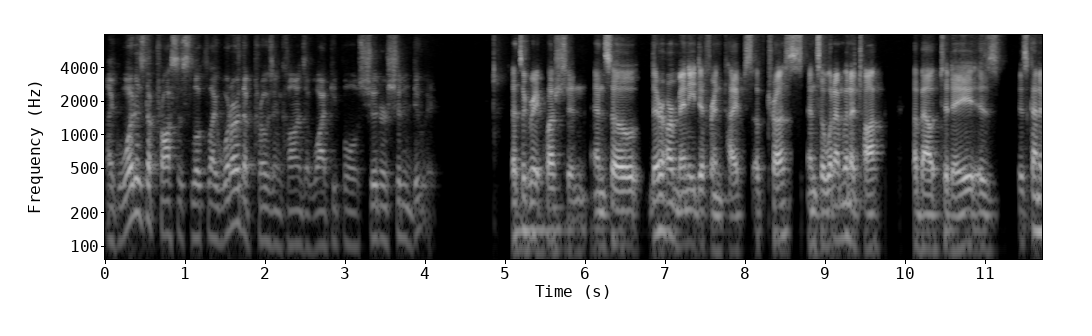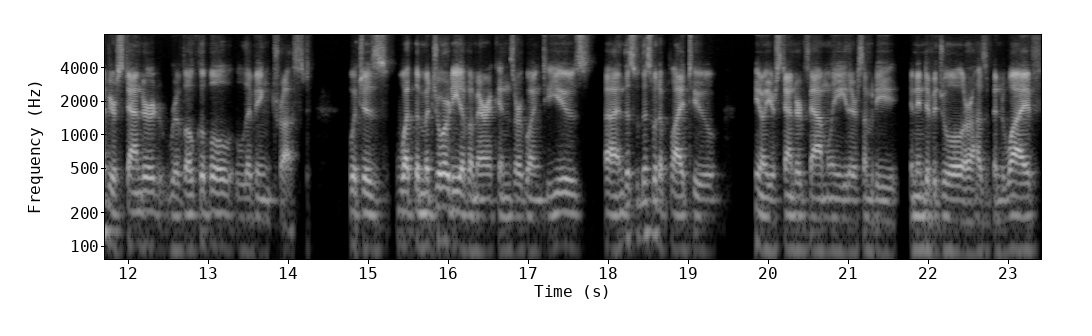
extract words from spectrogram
Like, what does the process look like? What are the pros and cons of why people should or shouldn't do it? That's a great question. And so, there are many different types of trusts. And so, what I'm going to talk about today is is kind of your standard revocable living trust, which is what the majority of Americans are going to use. Uh, and this this would apply to, you know, your standard family, either somebody, an individual or a husband, wife,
